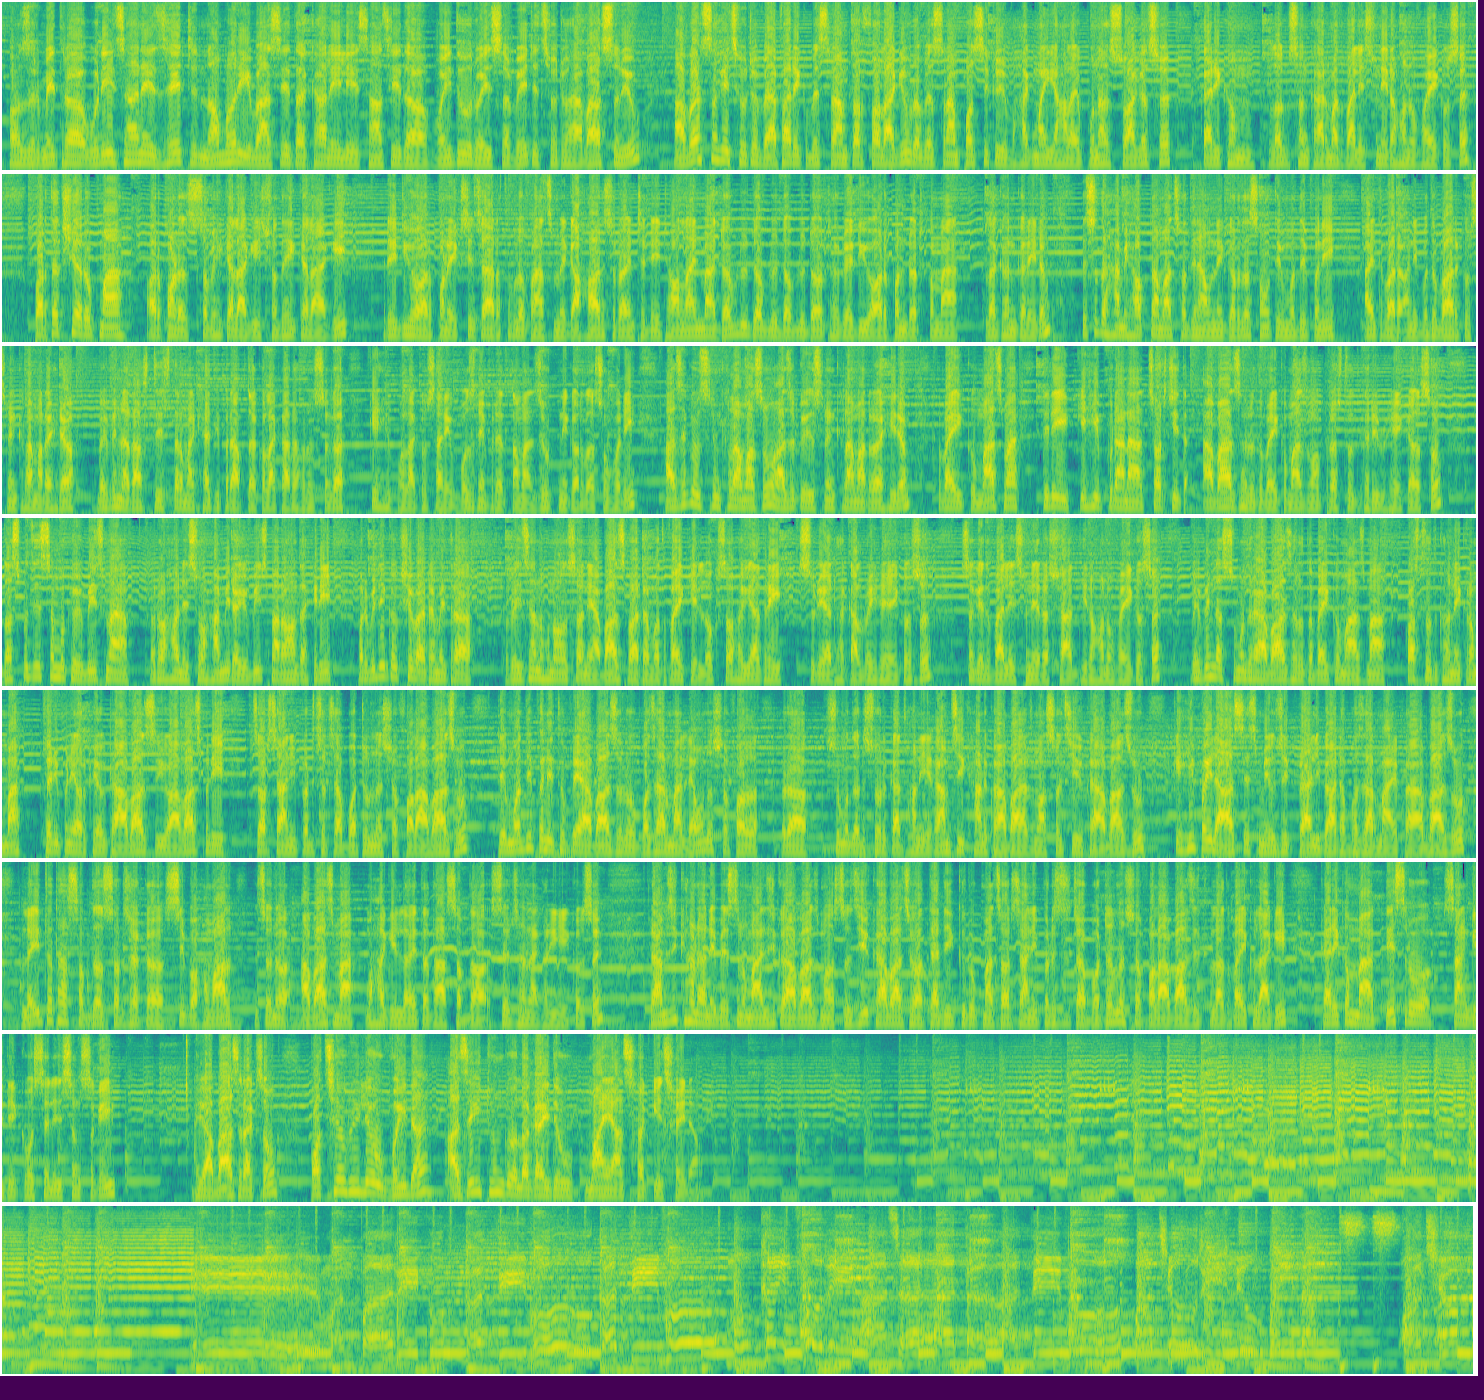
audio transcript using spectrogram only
हजुर मित्र उडी जाने जेठ नमरी बाँचे त कालीले साँचे त वैदो रहेछ भेट छोटो आवाज सुन्यो। आवाजसँगै छोटो व्यापारिक विश्रामतर्फ लाग्यौँ र विश्राम पछिको यो भागमा यहाँलाई पुनः स्वागत छ। कार्यक्रम लघुसङ्कारमा तपाईँले सुनिरहनु भएको छ। प्रत्यक्ष रूपमा अर्पण सबैका लागि सधैँका लागि। रेडियो अर्पण एक सय चार थुप्रो पाँच मेगा हर्स र इन्टरनेट अनलाइनमा W W W dot radio Arpan dot कममा लगन गरेर। त्यसो त हामी हप्तामा छ दिन आउने गर्दछौँ। त्योमध्ये पनि आइतबार अनि बुधबारको श्रृङ्खलामा रहेर विभिन्न राष्ट्रिय स्तरमा ख्याति प्राप्त कलाकारहरूसँग केही भोलाको सारे बुझ्ने प्रयत्नमा जुट्ने गर्दछौँ भने आजको श्रृङ्खलामा छौँ। आजको यो श्रृङ्खलामा रहेर तपाईँको माझमा तिनै केही पुराना चर्चित आवाजहरू तपाईँको माझमा प्रस्तुत गरिरहेका छौँ। दस बजीसम्मको यो बिचमा रहनेछौँ हामी र यो बिचमा रहँदाखेरि प्रविधि कक्षबाट मित्र रिजन हुनुहुन्छ अनि आवाजबाट म तपाईँकै लोकसह यात्री सूर्य ढकाल रहिरहेको छु। सँगै तपाईँले सुनेर साथ दिइरहनु भएको छ। विभिन्न समुद्र आवाजहरू तपाईँको माझमा प्रस्तुत गर्ने क्रममा फेरि पनि अर्को एउटा आवाज यो आवाज पनि चर्चा अनि परिचर्चा बटुल्न सफल आवाज हो। त्यो मध्ये पनि थुप्रै आवाजहरू बजारमा ल्याउन सफल र सुमधुर स्वरका धनी रामजी खाँडको आवाजमा सचिएको आवाज हो। केही पहिला आशिष म्युजिक प्रालीबाट बजारमा आएको आवाज हो। लय तथा शब्द सर्जक शिव हमाल जुन आवाजमा उहाँकी लय तथा शब्द सिर्जना गरिएको छ। रामजी खाँड अनि विष्णु माझीको आवाजमा सजीवको आवाज हो अत्याधिक रूपमा चर्चा अनि परिचर्चा बटल्न सफल आवाज तपाईँको लागि कार्यक्रममा तेस्रो साङ्गीतिक कौशली सँगसँगै यो आवाज राख्छौँ। पछ्यौरीले वैदा आजै टुङ्गो लगाइदेऊ माया छ कि छैन? त भो पछौरी ल्याउ बैना पछौरी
